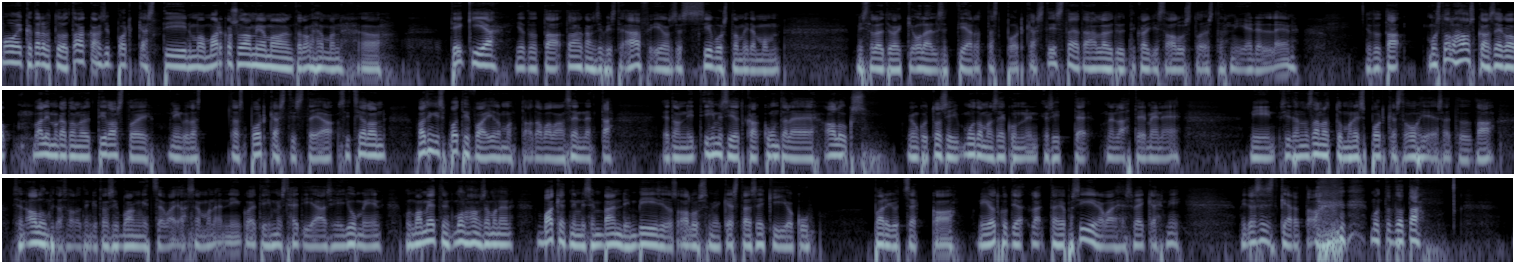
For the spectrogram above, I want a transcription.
Moikka, tervetuloa takaisin podcastiin. Mä oon Marko Suomi ja mä oon tämän ohjelman uh, tekijä. Ja tota, takansi.fi on se sivusto, mitä mun, mistä löytyy kaikki oleelliset tiedot tästä podcastista. Ja tähän löytyy kaikista alustoista niin edelleen. Ja tota, musta on hauskaa se, kun väliin mä katson noita tilastoja niin tästä, tästä podcastista. Ja sit siellä on, varsinkin Spotify ilmoittaa tavallaan sen, että, että on niitä ihmisiä, jotka kuuntelee aluksi jonkun tosi muutaman sekunnin ja sitten ne lähtee menee niin sitähän on sanottu monissa podcast-ohjeissa, että tota, sen alun pitäisi olla jotenkin tosi vangitseva ja semmoinen, niin kuin, että ihmiset heti jää siihen jumiin. Mutta mä oon miettinyt, että mulla on semmoinen Bucket-nimisen bändin biisi tuossa alussa, mikä kestää sekin joku parikymmentä sekkaa, niin jotkut lähtee jopa siinä vaiheessa veke, niin mitä se sitten kertoo. Mutta tota,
